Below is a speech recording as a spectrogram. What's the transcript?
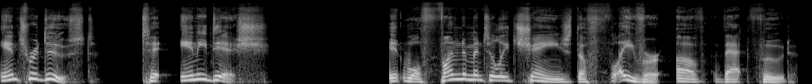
introduced to any dish, it will fundamentally change the flavor of that food.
